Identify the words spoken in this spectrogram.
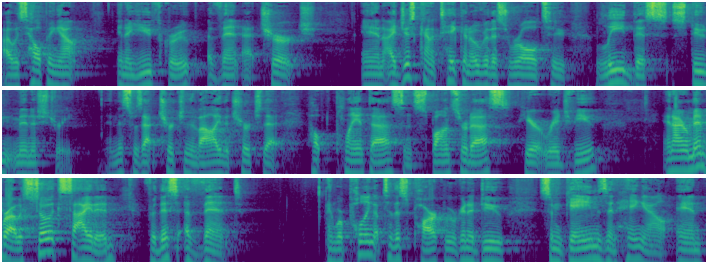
I was helping out in a youth group event at church. And I just kind of taken over this role to lead this student ministry. And this was at Church in the Valley, the church that helped plant us and sponsored us here at Ridgeview. And I remember I was so excited for this event. And we're pulling up to this park. We were going to do some games and hang out. And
